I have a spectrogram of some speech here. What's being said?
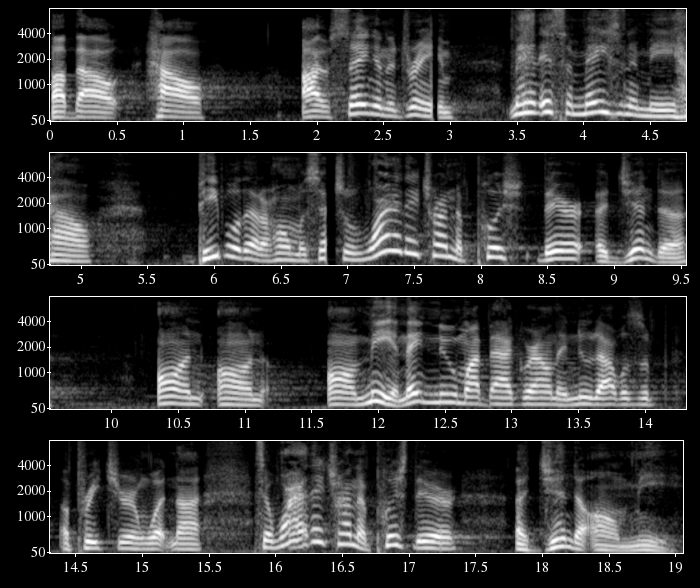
about how I was saying in the dream, man, it's amazing to me how people that are homosexual, why are they trying to push their agenda on, on, on me? And they knew my background, they knew that I was a, a preacher and whatnot. So why are they trying to push their agenda on me?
